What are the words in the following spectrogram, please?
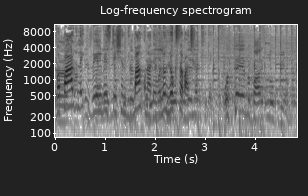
ਵਪਾਰ ਦੇ ਲਈ ਰੇਲਵੇ ਸਟੇਸ਼ਨ ਦੀ ਮੰਗ ਉਹਨਾਂ ਦੇ ਵੱਲੋਂ ਲੋਕ ਸਭਾ 'ਚ ਰੱਖੀ ਗਈ। ਉੱਥੇ ਵਪਾਰਕ ਲੋਕ ਵੀ ਆਉਂਦੇ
